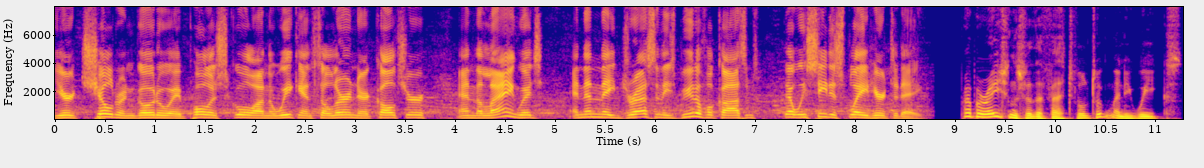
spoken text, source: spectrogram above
your children go to a Polish school on the weekends to learn their culture and the language, and then they dress in these beautiful costumes that we see displayed here today. Preparations for the festival took many weeks.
